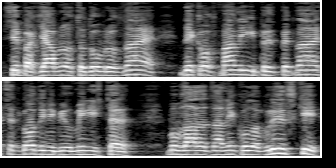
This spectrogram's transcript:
Сепак јавноста добро знае дека Османи и пред 15 години бил министер во владата Никола Груевски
